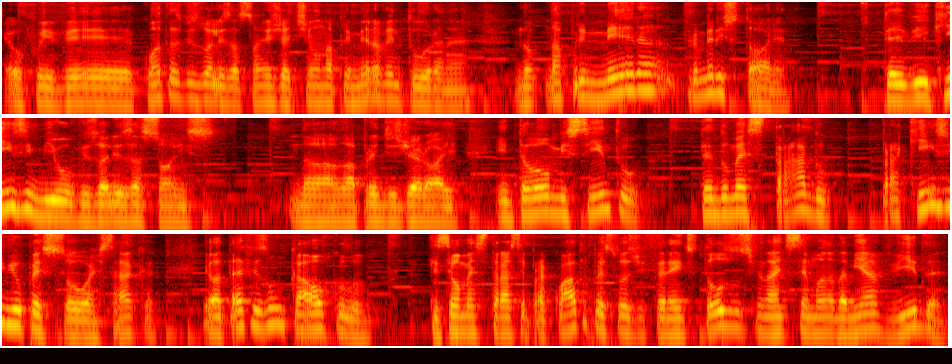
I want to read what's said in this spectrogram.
eu fui ver quantas visualizações já tinham na primeira aventura, né? No, na primeira primeira história teve 15 mil visualizações no, no Aprendiz de Herói. Então eu me sinto tendo mestrado para 15 mil pessoas, saca? Eu até fiz um cálculo que se eu mestrasse para quatro pessoas diferentes todos os finais de semana da minha vida,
